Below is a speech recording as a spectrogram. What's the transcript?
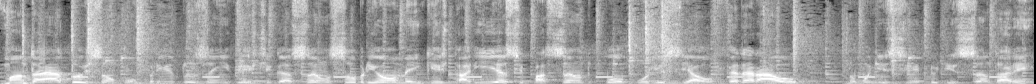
Mandados são cumpridos em investigação sobre homem que estaria se passando por policial federal no município de Santarém.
